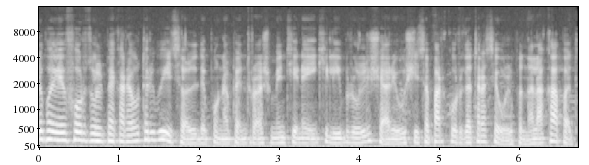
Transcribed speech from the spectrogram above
După efortul pe care au trebuit să-l depună pentru a-și menține echilibrul și a reușit să parcurgă traseul până la capăt,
